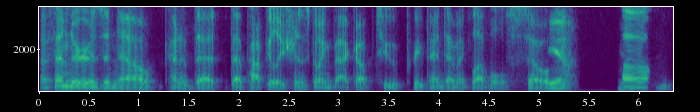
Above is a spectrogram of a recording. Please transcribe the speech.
offenders, and now kind of that that population is going back up to pre-pandemic levels. So yeah. Um,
